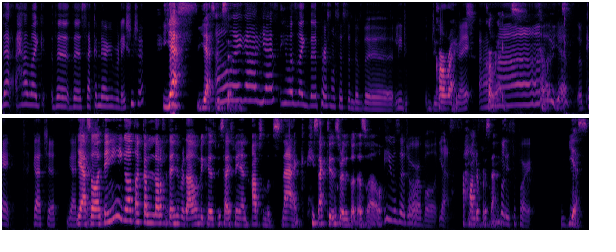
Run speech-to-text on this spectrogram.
that had like the the secondary relationship? Yes, yes, it's Oh him. my god, yes. He was like the personal assistant of the lead dude. Correct, Right? correct, Ah, correct. Yes. Okay. Gotcha. Gotcha. Yeah, so I think he got like a lot of attention for that one because besides being an absolute snack, his acting is really good as well. he was adorable. Yes. A hundred percent. Fully support. Mhm. Yes.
